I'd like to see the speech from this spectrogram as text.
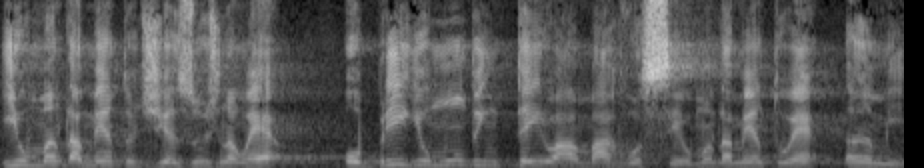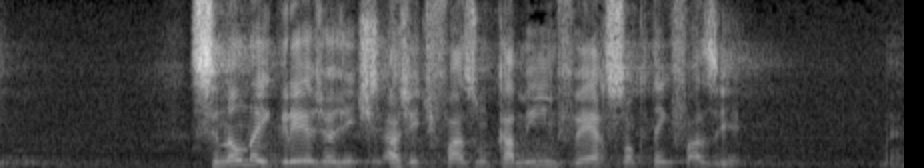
E o mandamento de Jesus não é obrigue o mundo inteiro a amar você, o mandamento é ame. Senão na igreja a gente, a gente faz um caminho inverso ao que tem que fazer. Né?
